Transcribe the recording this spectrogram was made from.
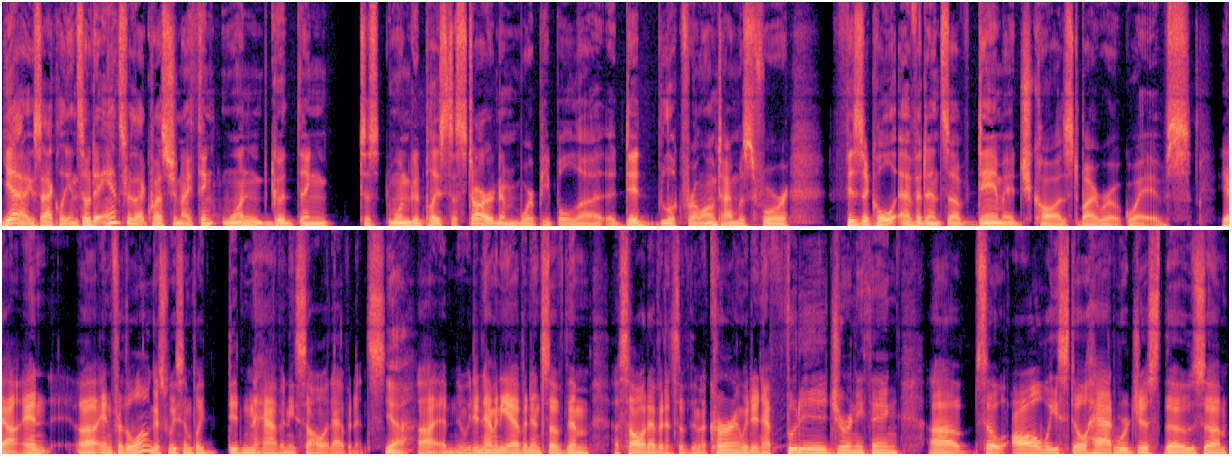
Yeah, exactly. And so to answer that question, I think one good thing to one good place to start, and where people uh, did look for a long time, was for physical evidence of damage caused by rogue waves. Yeah, and uh, and for the longest, we simply didn't have any solid evidence. Yeah, uh, we didn't have any evidence of them, a solid evidence of them occurring. We didn't have footage or anything. Uh, so all we still had were just those um,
